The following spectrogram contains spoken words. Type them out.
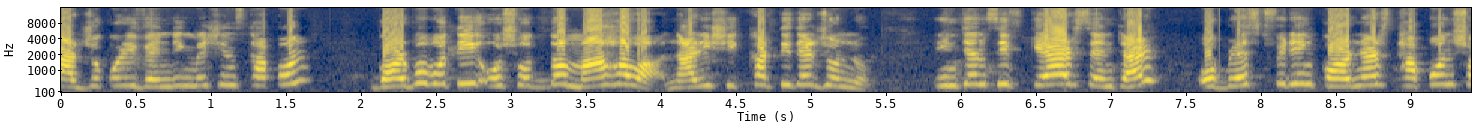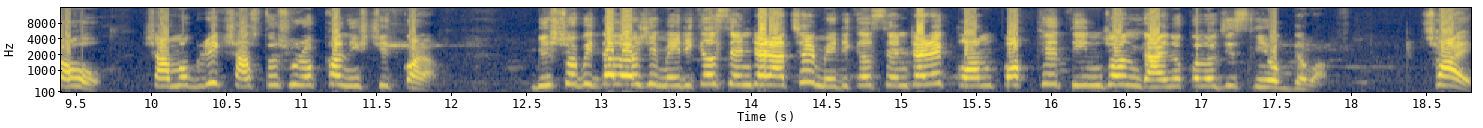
কার্যকরী ভেন্ডিং মেশিন স্থাপন, গর্ভবতী ও সদ্য মা হওয়া নারী শিক্ষার্থীদের জন্য ইন্টেন্সিভ কেয়ার সেন্টার ও ব্রেস্ট ফিডিং কর্নার স্থাপন সহ সামগ্রিক স্বাস্থ্য সুরক্ষা নিশ্চিত করা। বিশ্ববিদ্যালয়ে যে মেডিকেল সেন্টার আছে মেডিকেল সেন্টারে কমপক্ষে তিনজন গাইনোকোলজিস্ট নিয়োগ দেওয়া। ছয়,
